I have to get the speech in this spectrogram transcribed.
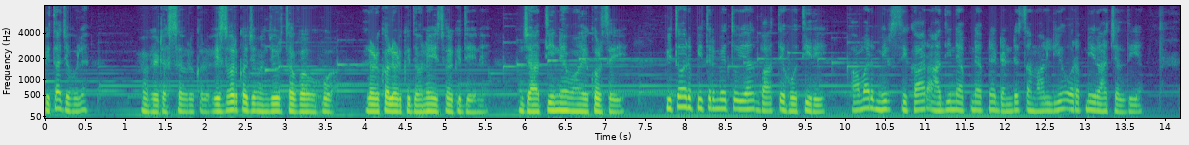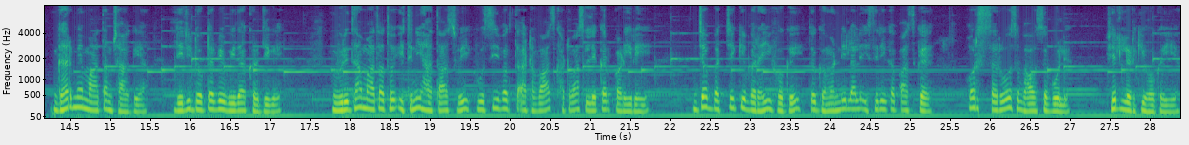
पिताजी बोले, बेटा, सब्र करो। ईश्वर का जो मंजूर था, वह हुआ। लड़का लड़की दोनों ईश्वर की देने जहाँ तीन है वहाँ एक और सही। पिता और पितर में तो यह बातें होती रही। पामर, मिर्च, शिकार आदि ने अपने अपने डंडे संभाल लिए और अपनी राह चल दिए। घर में मातम छा गया। लेडी डॉक्टर भी विदा कर दी गई। वृद्धा माता तो इतनी हताश हुई कि उसी वक्त अठवास खटवास लेकर पड़ी रही। जब बच्चे की बरही हो गई तो घमंडी लाल स्त्री के पास गए और सरोस भाव से बोले, फिर लड़की हो गई है।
